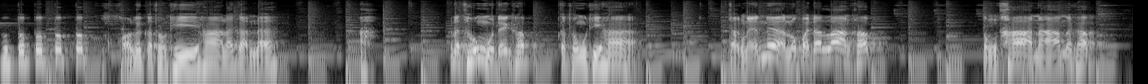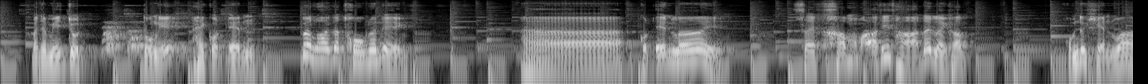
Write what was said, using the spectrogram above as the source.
ปุ๊บปุ๊บปุ๊บปุ๊บปุ๊บขอเลือกกระทงที่ห้าแล้วกันนะอะกระทงหมูเด้งครับ กระทงที่ห้าจากนั้นเนี่ยลงไปด้านล่างครับ ตรงท่าน้ำนะครับ มันจะมีจุดตรงนี้ให้กด N เพื่อลอยกระทงนั่นเองอ่ากด N เลย ใส่คำอธิษฐานได้เลยครับ ผมจะเขียนว่า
